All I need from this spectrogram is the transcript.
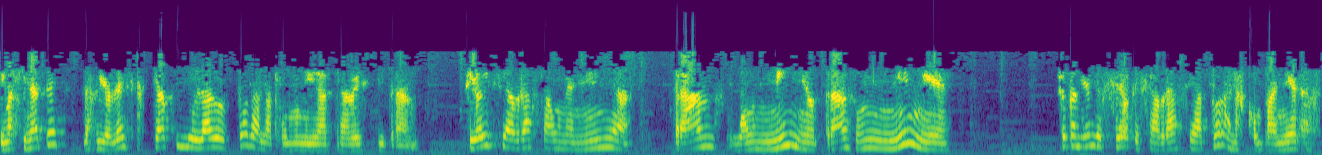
Imagínate las violencias que ha acumulado toda la comunidad travesti trans. Si hoy se abraza a una niña trans o a un niño trans un niñe, yo también deseo que se abrace a todas las compañeras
